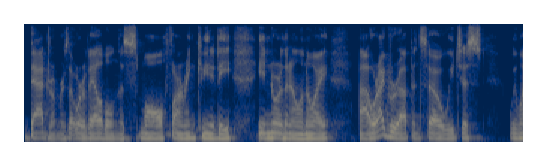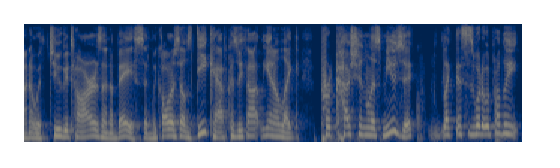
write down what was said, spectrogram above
bad drummers that were available in this small farming community in northern Illinois, uh, where I grew up, and so we just we went out with two guitars and a bass, and we called ourselves Decaf because we thought, you know, like percussionless music, like this is what it would probably,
